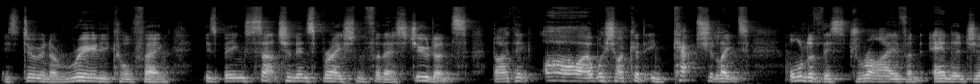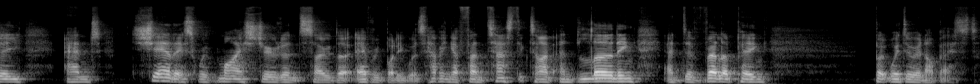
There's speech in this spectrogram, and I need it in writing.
is doing a really cool thing, is being such an inspiration for their students that I think, oh, I wish I could encapsulate all of this drive and energy and share this with my students so that everybody was having a fantastic time and learning and developing. But we're doing our best.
